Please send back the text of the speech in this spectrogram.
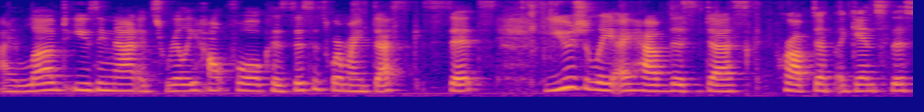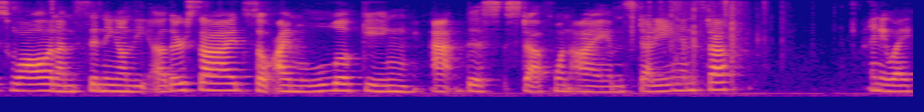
I loved using that. It's really helpful because this is where my desk sits. Usually I have this desk propped up against this wall and I'm sitting on the other side. So I'm looking at this stuff when I am studying and stuff. Anyway,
